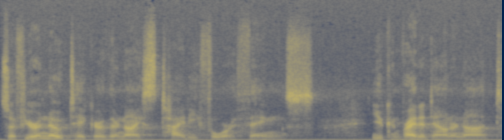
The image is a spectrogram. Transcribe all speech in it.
So if you're a note taker, they're nice, tidy four things. You can write it down or not,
